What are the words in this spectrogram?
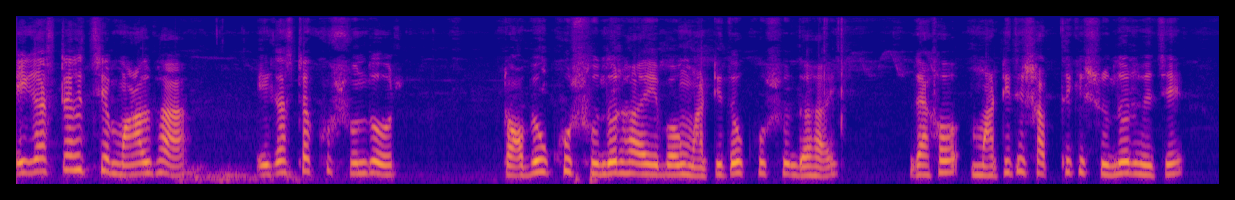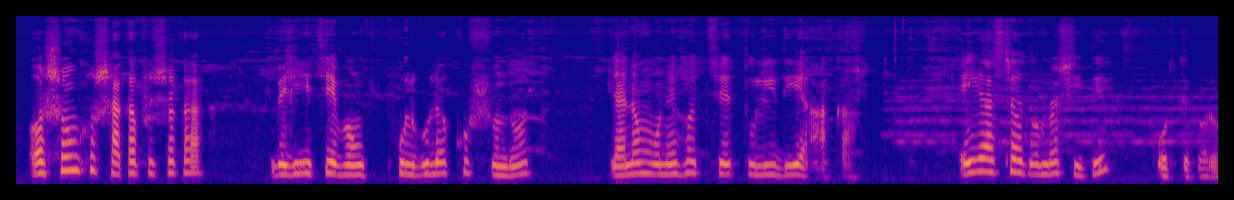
এই গাছটা হচ্ছে মালভা। এই গাছটা খুব সুন্দর। টবেও খুব সুন্দর হয় এবং মাটিতেও খুব সুন্দর হয়। দেখো, মাটিতে সব থেকে সুন্দর হয়েছে। অসংখ্য শাখা প্রশাখা বেরিয়েছে এবং ফুলগুলো খুব সুন্দর। যেন মনে হচ্ছে তুলি দিয়ে আঁকা। এই গাছটাও তোমরা শীতে করতে পারো।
